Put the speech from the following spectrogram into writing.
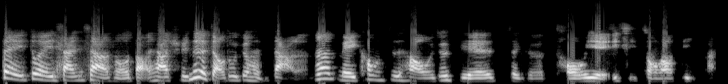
背对山下的时候倒下去，那个角度就很大了。那没控制好，我就直接整个头也一起撞到地板，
